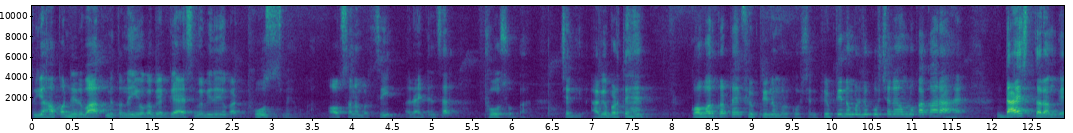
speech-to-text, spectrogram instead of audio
तो यहाँ पर निर्वात में तो नहीं होगा भैया, गैस में भी नहीं होगा, ठोस में होगा। Option number C right answer ठोस होगा। चलिए, आगे बढ़ते हैं। कवर करते हैं fifty number question fifty number जो क्वेश्चन है, हम लोग का कह रहा है डैश तरंगे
